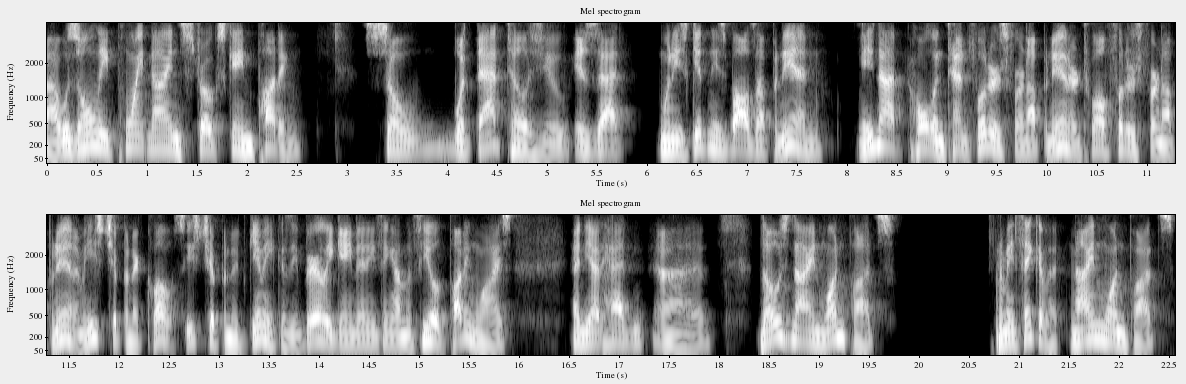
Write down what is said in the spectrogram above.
uh, was only 0.9 strokes gained putting. So what that tells you is that when he's getting these balls up and in, he's not holding 10 footers for an up and in or 12 footers for an up and in. I mean, he's chipping it close. He's chipping it gimme because he barely gained anything on the field putting wise, and yet had uh, those nine one putts. I mean, think of it: nine one putts.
